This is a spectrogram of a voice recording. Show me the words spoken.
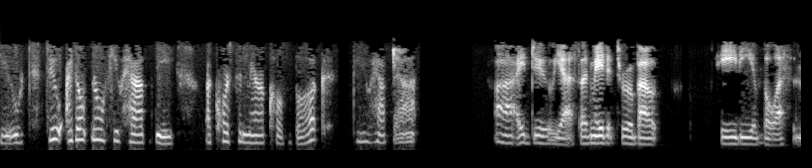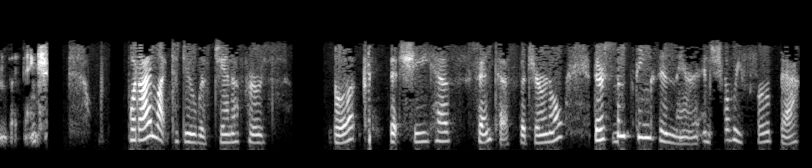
you to do, I don't know if you have the A Course in Miracles book. Do you have that? Uh, I do, yes. I've made it through about 80 of the lessons, I think. What I like to do with Jennifer's book that she has sent us, the journal, there's some things in there, and she'll refer back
